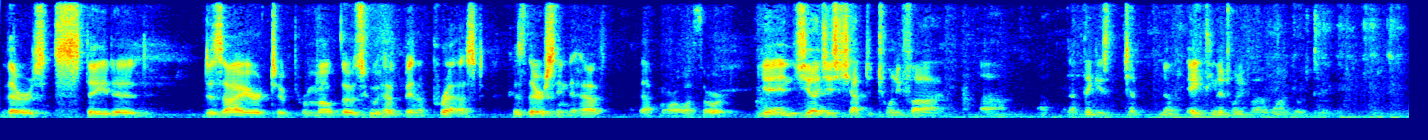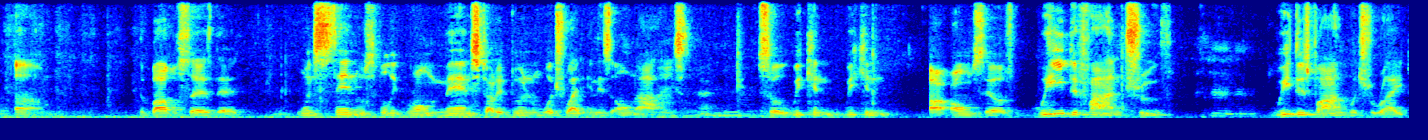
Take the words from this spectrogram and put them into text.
there's stated desire to promote those who have been oppressed because they're seen to have that moral authority. Yeah, in Judges chapter 25, um, I think it's chapter, no, 18 or 25, one of those two. Um, the Bible says that when sin was fully grown, man started doing what's right in his own eyes. Mm-hmm. So we can we can our own selves we define truth, mm-hmm. we define what's right,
